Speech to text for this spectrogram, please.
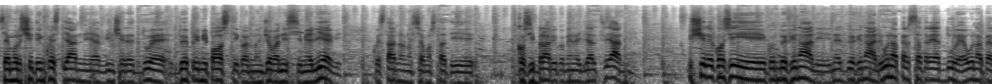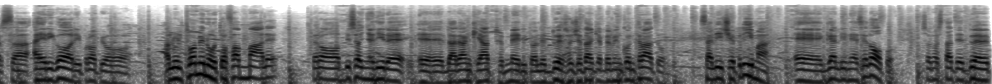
siamo riusciti in questi anni a vincere due, due primi posti con giovanissimi allievi, quest'anno non siamo stati così bravi come negli altri anni uscire così con due finali, nelle due finali, una persa 3 a 2 e una persa ai rigori proprio all'ultimo minuto, fa male, però bisogna dire e dare anche atto e merito alle due società che abbiamo incontrato, Salice prima e Gallinese dopo, sono state due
